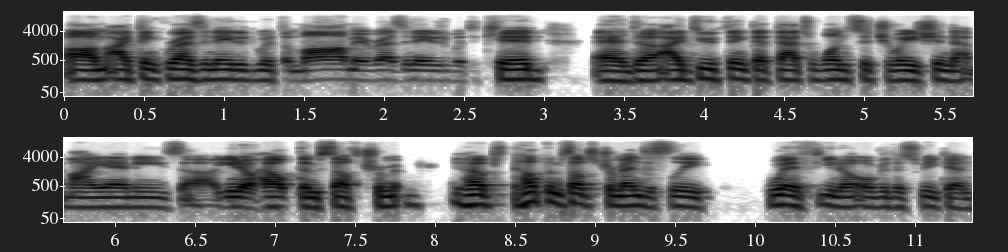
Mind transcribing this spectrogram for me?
um, I think resonated with the mom. It resonated with the kid. And uh, I do think that that's one situation that Miami's, uh, you know, helped themselves, tre- helps help themselves tremendously with, you know, over this weekend.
